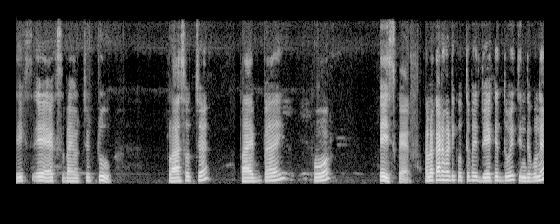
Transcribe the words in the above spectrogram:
six a x by হচ্ছে টু প্লাস হচ্ছে five by four a square আমরা কাটাকাটি করতে পারি দুই একের দুই, তিন দুগুণে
